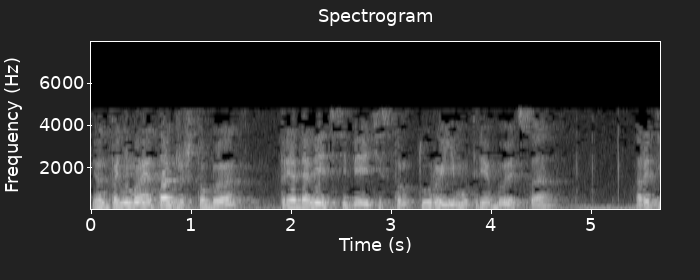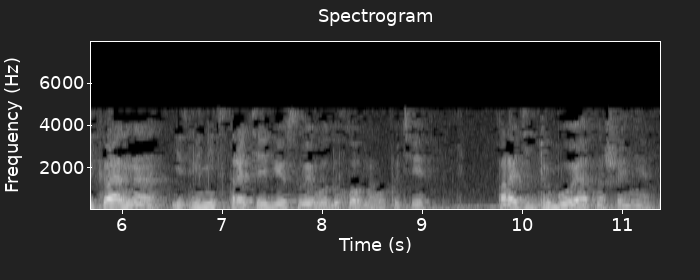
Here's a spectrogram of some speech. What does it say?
И он понимает также, чтобы преодолеть в себе эти структуры, ему требуется радикально изменить стратегию своего духовного пути, породить другое отношение –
